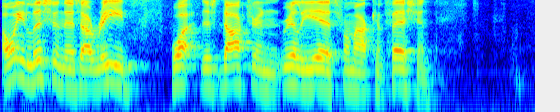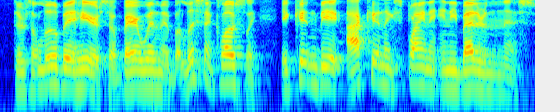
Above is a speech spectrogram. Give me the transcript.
I want you to listen as I read what this doctrine really is from our confession. There's a little bit here, so bear with me, but listen closely. It couldn't be, I couldn't explain it any better than this.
